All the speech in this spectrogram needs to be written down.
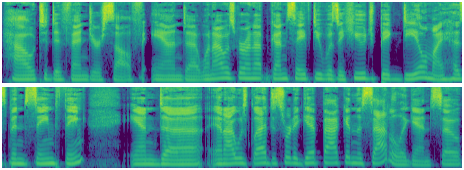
how to defend yourself. And uh, when I was growing up, gun safety was a huge, big deal. My husband husband, same thing. And uh, and I was glad to sort of get back in the saddle again. So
